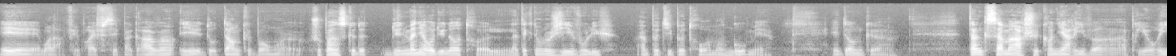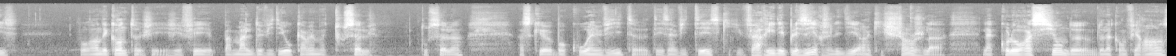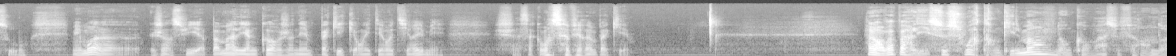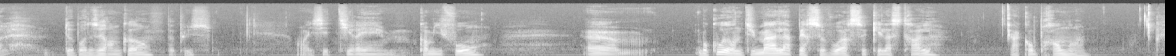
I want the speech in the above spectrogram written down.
Et voilà, bref, c'est pas grave. Et d'autant que bon, euh, je pense que d'une manière ou d'une autre, la technologie évolue un petit peu trop à mon goût, mais et donc euh, tant que ça marche, qu'on y arrive, a priori, vous vous rendez compte, j'ai fait pas mal de vidéos quand même tout seul, tout seul. Hein parce que beaucoup invitent euh, des invités, ce qui varie les plaisirs, j'allais dire, hein, qui change la, la coloration de, la conférence. Mais moi, j'en suis à pas mal, et encore, j'en ai un paquet qui ont été retirés, mais ça, commence à faire un paquet. Alors, on va parler ce soir tranquillement, donc on va se faire rendre de bonnes heures encore, un peu plus. On va essayer de tirer comme il faut. Euh, beaucoup ont du mal à percevoir ce qu'est l'astral, à comprendre.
